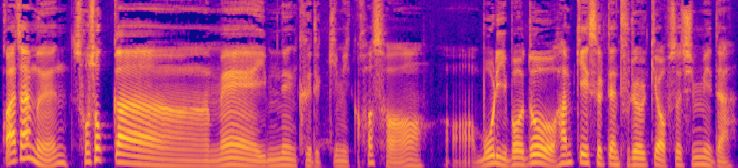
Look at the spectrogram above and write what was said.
과잠은 소속감에 입는 그 느낌이 커서 어, 뭘 입어도 함께 있을 땐 두려울 게 없어집니다.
